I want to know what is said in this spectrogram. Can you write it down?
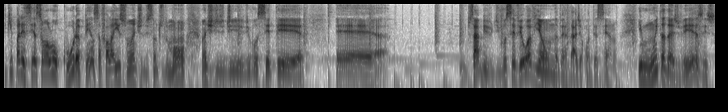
E que parecia ser uma loucura. Pensa falar isso antes de Santos Dumont, antes de, de, de você ter. É, sabe? De você ver o avião, na verdade, acontecendo. E muitas das vezes,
